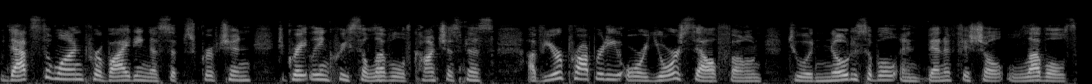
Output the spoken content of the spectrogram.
that's the one providing a subscription to greatly increase the level of consciousness of your property or your cell phone to a noticeable and beneficial levels.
